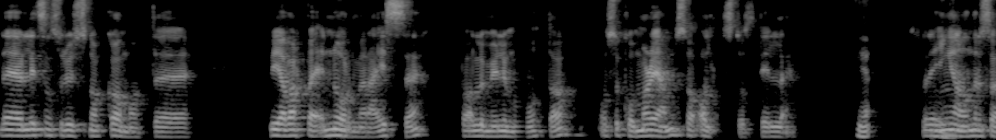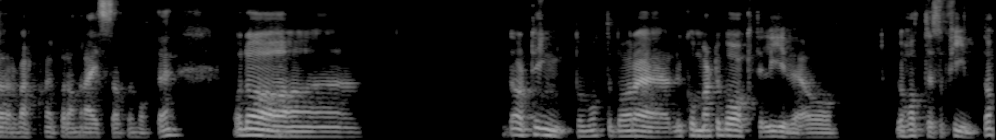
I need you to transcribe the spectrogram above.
Det er litt sånn som du snakka om, at uh, vi har vært på enorme reiser på alle mulige måter. Og så kommer du hjem, så har alt stått stille. Ja. Så det er ingen andre som har vært med på den reisa, på en måte. Og da Da har ting på en måte bare Du kommer tilbake til livet og du har hatt det så fint, da.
